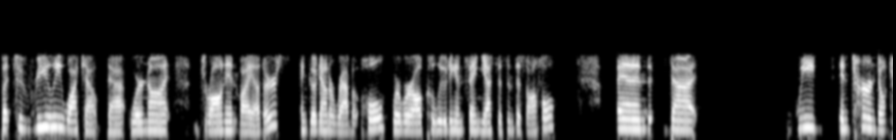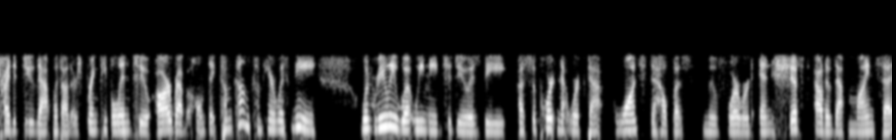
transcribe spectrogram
but to really watch out that we're not drawn in by others and go down a rabbit hole where we're all colluding and saying, yes, isn't this awful? And that we in turn don't try to do that with others, bring people into our rabbit hole and say, come, come, come here with me. When really what we need to do is be a support network that wants to help us move forward and shift out of that mindset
